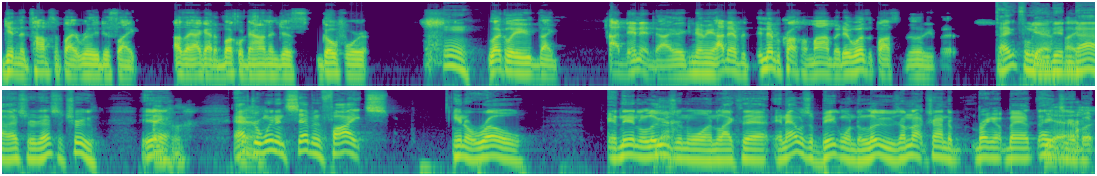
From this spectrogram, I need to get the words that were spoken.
getting the Thompson fight really just like I was like, I gotta buckle down and just go for it Mm. luckily, like I didn't die. Like, you know what I mean? I never it never crossed my mind, but it was a possibility. But Thankfully, Yeah, you didn't like- die. That's. That's the truth. Yeah. Thankfully. After Yeah. winning seven fights in a row and then losing one like that, and that was a big one to lose. I'm not trying to bring up bad things Yeah. here, but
